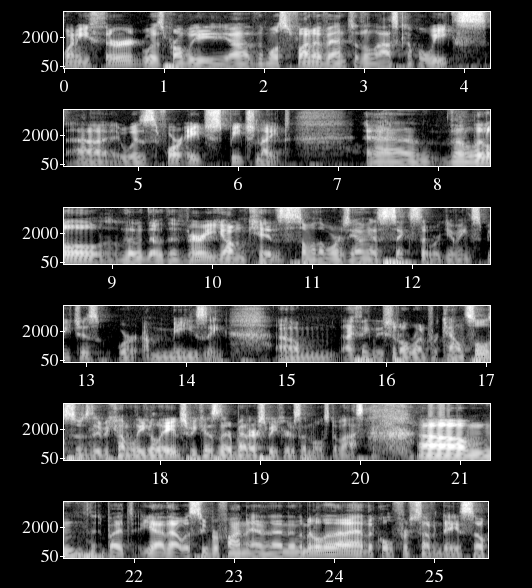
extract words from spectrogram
23rd, was probably uh, the most fun event of the last couple weeks. Uh, it was 4-H speech night. And the little, the, the, the very young kids, some of them were as young as six that were giving speeches, were amazing. Um, I think they should all run for council as soon as they become legal age because they're better speakers than most of us. Um, but yeah, that was super fun. And then in the middle of that, I had the cold for seven days. So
